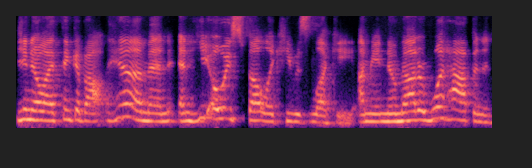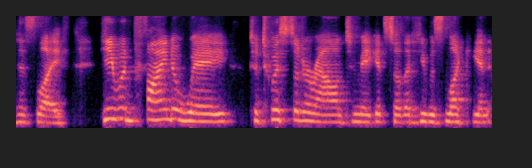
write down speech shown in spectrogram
you know, I think about him and and he always felt like he was lucky. I mean, no matter what happened in his life, he would find a way to twist it around to make it so that he was lucky in,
